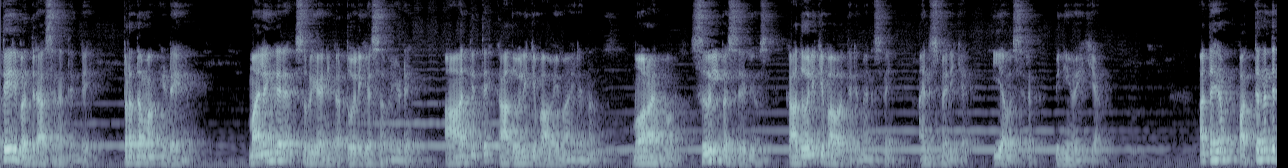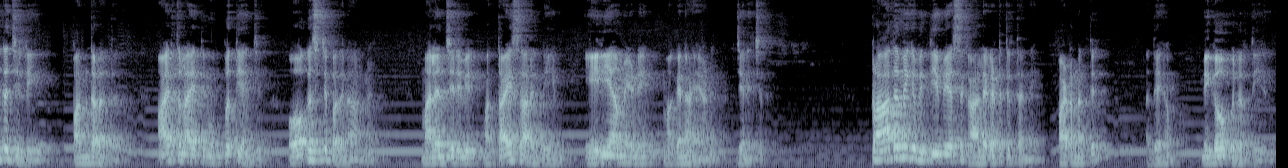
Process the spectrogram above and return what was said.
ബത്തേരി ഭദ്രാസനത്തിന്റെ പ്രഥമ ഇടയനും. മലങ്കര സുറിയാനി കത്തോലിക്ക സഭയുടെ ആദ്യത്തെ കാതോലിക്ക ഭാവയുമായിരുന്ന മോറാൻമോർ സിറിൽ ബസേലിയോസ് കാതോലിക്ക ഭാവ തിരുമനസിനെ അനുസ്മരിക്കാൻ ഈ അവസരം വിനിയോഗിക്കുകയാണ്. അദ്ദേഹം പത്തനംതിട്ട ജില്ലയിൽ പന്തളത്ത് ആയിരത്തി തൊള്ളായിരത്തി മുപ്പത്തി അഞ്ച് ഓഗസ്റ്റ് പതിനാറിന് മലഞ്ചെരുവിൽ മത്തായി സാറിന്റെയും ഏലിയാമ്മയുടെയും മകനായാണ് ജനിച്ചത്. പ്രാഥമിക വിദ്യാഭ്യാസ കാലഘട്ടത്തിൽ തന്നെ പഠനത്തിൽ അദ്ദേഹം മികവ് പുലർത്തിയിരുന്നു.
